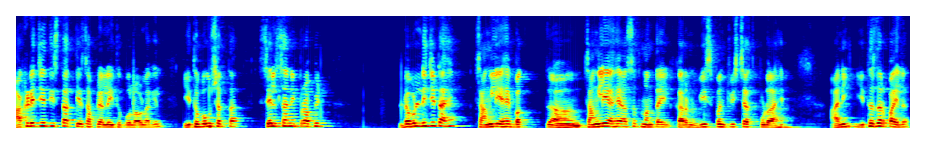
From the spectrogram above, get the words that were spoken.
आकडे जे दिसतात तेच आपल्याला इथं बोलावं लागेल. इथं बघू शकता सेल्स आणि प्रॉफिट डबल डिजिट आहे. चांगली आहे बघ. चांगली आहे असंच म्हणता येईल कारण वीस पंचवीसच्याच पुढं आहे. आणि इथं जर पाहिलं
